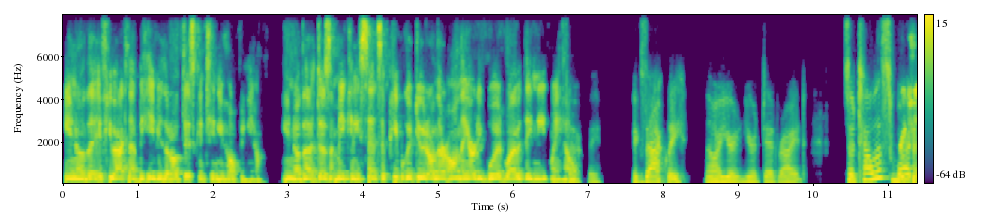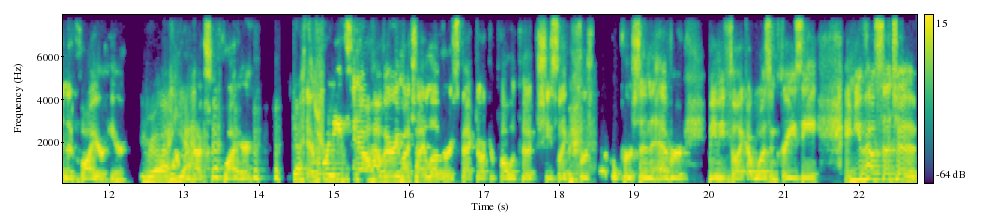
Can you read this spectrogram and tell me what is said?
you know that if you act in that behavior that i'll discontinue helping you. You know that doesn't make any sense. If people could do it on their own they already would. Why would they need my help? Exactly. Exactly. No you're you're dead right so tell us what preaching the choir here. Right. Yeah. choir. That's Everyone true. needs to know how very much I love and respect Dr. Paula Cook. She's like the first medical person that ever made me feel like I wasn't crazy. And you have such a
